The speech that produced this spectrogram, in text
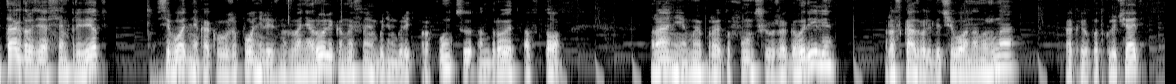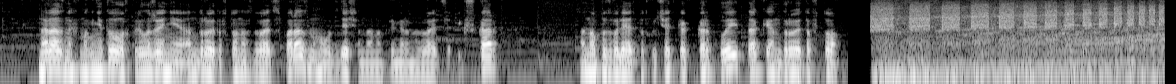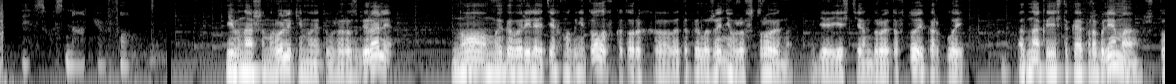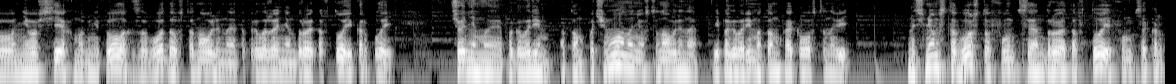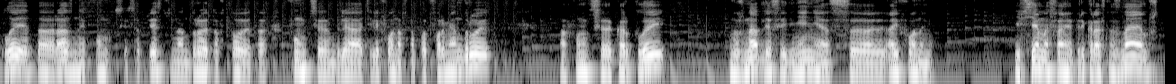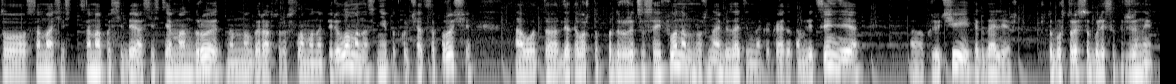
Итак, друзья, всем привет! Сегодня, как вы уже поняли из названия ролика, мы с вами будем говорить про функцию Android Auto. Ранее мы про эту функцию уже говорили, рассказывали, для чего она нужна, как ее подключать. На разных магнитолах приложение Android Auto называется по-разному. Вот здесь оно, например, называется Xcar. Оно позволяет подключать как CarPlay, так и Android Auto. И в нашем ролике мы это уже разбирали, но мы говорили о тех магнитолах, в которых э, это приложение уже встроено, где есть и Android Auto, и CarPlay. Однако есть такая проблема, что не во всех магнитолах завода установлено это приложение Android Auto и CarPlay. Сегодня мы поговорим о том, почему оно не установлено, и поговорим о том, как его установить. Начнем с того, что функция Android Auto и функция CarPlay это разные функции. Соответственно, Android Auto это функция для телефонов на платформе Android, а функция CarPlay нужна для соединения с э, айфонами. И все мы с вами прекрасно знаем, что сама, сама по себе система Android намного раз уже сломана-переломана, с ней подключаться проще. А вот э, для того, чтобы подружиться с айфоном, нужна обязательно какая-то там лицензия, ключи и так далее, чтобы устройства были сопряжены.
